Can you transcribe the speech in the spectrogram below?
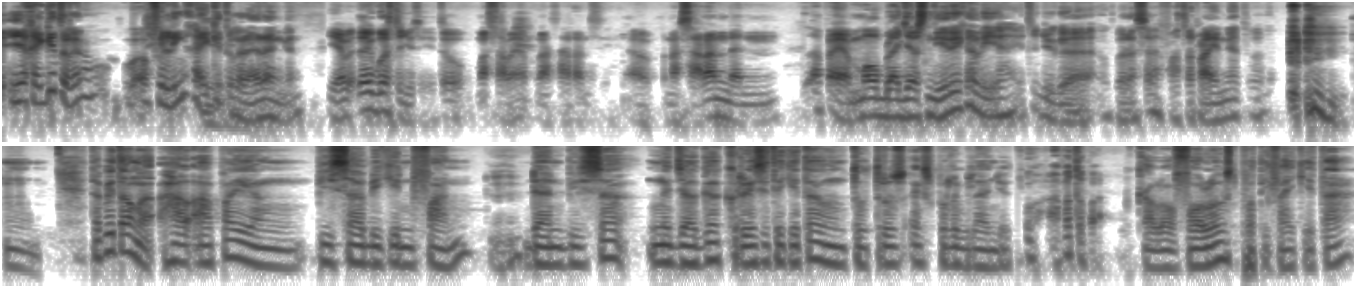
Iya kayak gitu kan, feeling kayak gitu kadang-kadang kan. Ya tapi gue setuju sih itu masalahnya penasaran sih, Eh, penasaran dan apa ya mau belajar sendiri kali ya itu juga gue rasa faktor lainnya tuh. Hmm. Tapi tau nggak hal apa yang bisa bikin fun Mhm. dan bisa ngejaga curiosity kita untuk terus explore lebih lanjut. Wah apa tuh pak? Kalau follow Spotify kita,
